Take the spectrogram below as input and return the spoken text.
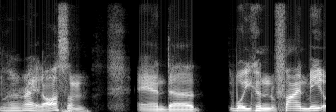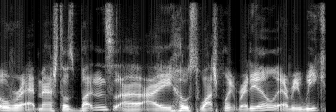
All right, awesome. And uh, well, you can find me over at Mash Those Buttons. Uh, I host Watchpoint Radio every week.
